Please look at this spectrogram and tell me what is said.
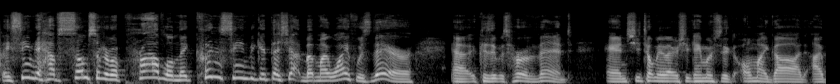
they seemed to have some sort of a problem. They couldn't seem to get that shot. But my wife was there Uh, because it was her event. And she told me about it. She came over. She's like, "Oh my god!" I,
